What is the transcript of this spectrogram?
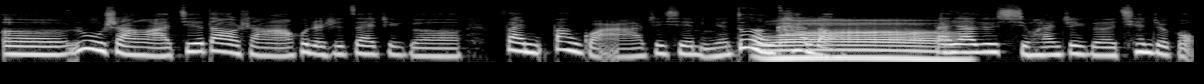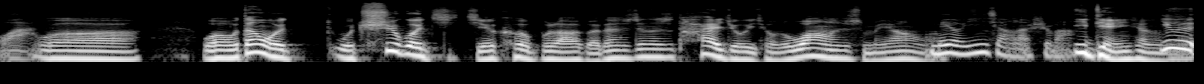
呃，路上啊、街道上啊，或者是在这个饭饭馆啊这些里面都能看到，大家就喜欢这个牵着狗啊。哇我！但我我去过捷捷克布拉格，但是真的是太久以前，我都忘了是什么样了，没有印象了是吧？一点印象都没有。又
